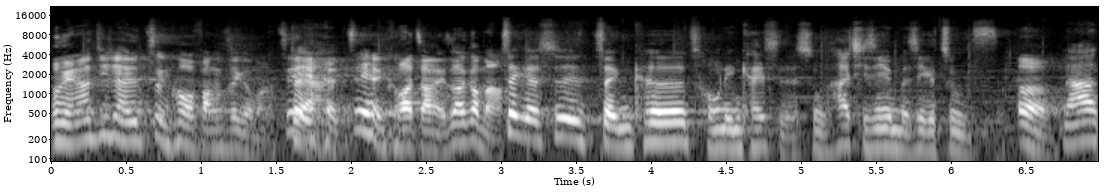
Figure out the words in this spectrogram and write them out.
OK，然后接下来是正后方这个嘛，这也很这也很夸张，你知道干嘛？这个是整棵从零开始的树，它其实原本是一个柱子。嗯，那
